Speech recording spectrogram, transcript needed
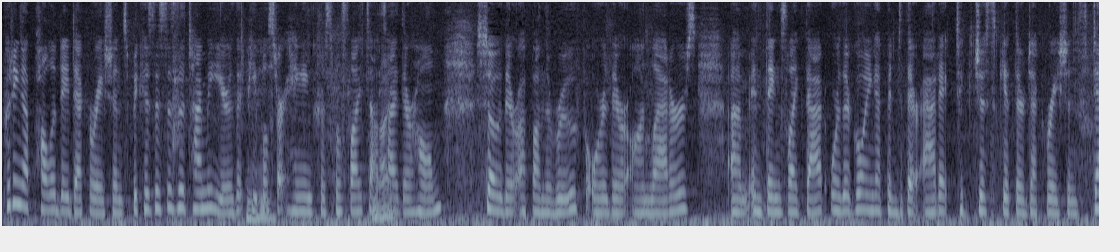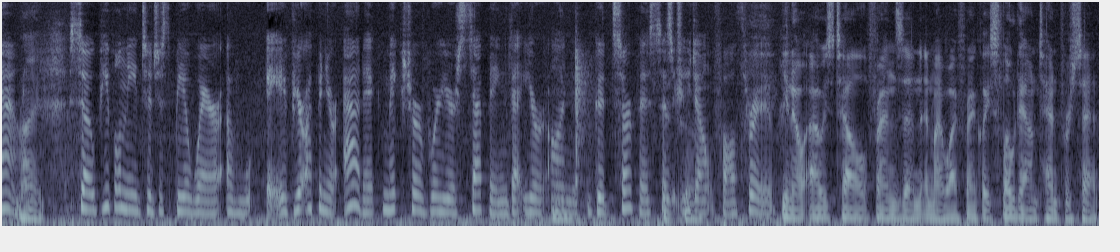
putting up holiday decorations, because this is the time of year that people mm -hmm. start hanging Christmas lights outside right. their home. So they're up on the roof or they're on ladders um, and things like that, or they're going up into their attic to just get their decorations down. Right. So people need to just be aware of, if you're up in your attic, make sure of where you're stepping that you're mm. on good surface so That's that true. you don't fall through. You know, I always tell friends and, and my wife, frankly, slow down 10%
